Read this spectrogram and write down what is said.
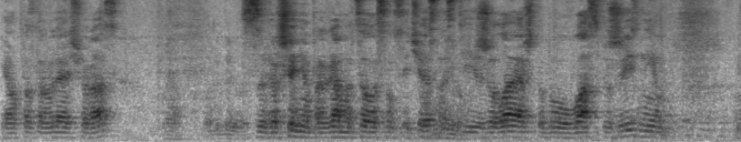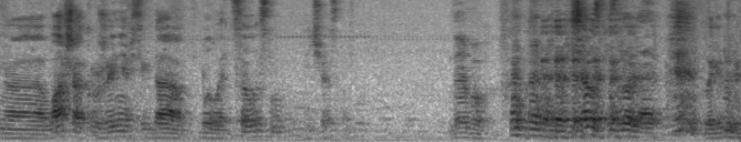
Я вас поздравляю еще раз с завершением программы целостности и честности и желаю, чтобы у вас в жизни э, ваше окружение всегда было целостным и честным. Дай Бог. Раз поздравляю. Благодарю.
